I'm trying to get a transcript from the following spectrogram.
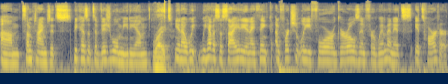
Um, sometimes it's because it's a visual medium Right. you know we, we have a society and i think unfortunately for girls and for women it's it's harder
